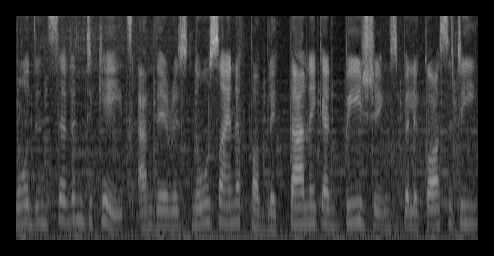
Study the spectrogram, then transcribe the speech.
more than seven decades and there is no sign of public panic at Beijing's bellicosity,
